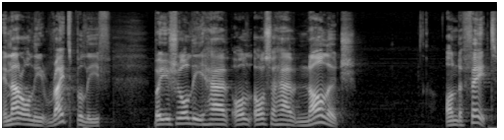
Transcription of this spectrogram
and not only right belief, but you should only have also have knowledge on the faith.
